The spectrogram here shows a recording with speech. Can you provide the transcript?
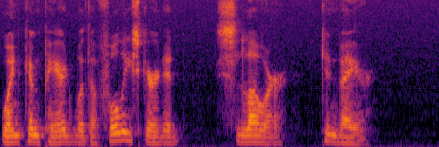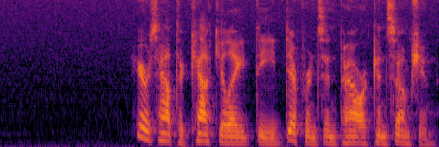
when compared with a fully skirted, slower conveyor. Here's how to calculate the difference in power consumption.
